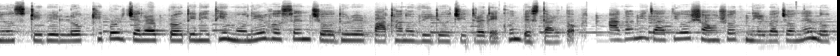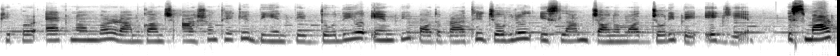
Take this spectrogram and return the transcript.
নিউজ টিভির লক্ষ্মীপুর জেলার প্রতিনিধি মনির হোসেন চৌধুরীর পাঠানো ভিডিও চিত্র দেখুন বিস্তারিত। আগামী জাতীয় সংসদ নির্বাচনে লক্ষ্মীপুর এক নম্বর, রামগঞ্জ আসন থেকে বিএনপির দলীয় এমপি পদপ্রার্থী জহিরুল ইসলাম জনমত জরিপে এগিয়ে। স্মার্ট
